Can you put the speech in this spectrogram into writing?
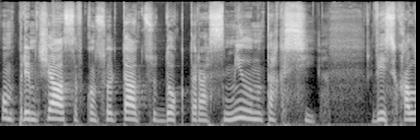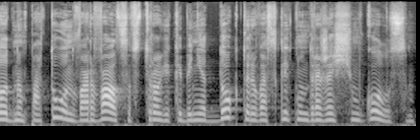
он примчался в консультацию доктора Смила на такси. Весь в холодном поту он ворвался в строгий кабинет доктора и воскликнул дрожащим голосом.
